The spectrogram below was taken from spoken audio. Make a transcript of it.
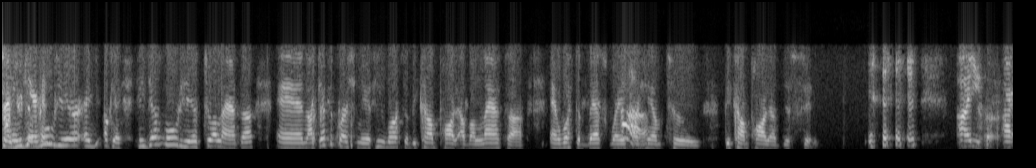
So I you just hear him. moved here, and okay, he just moved here to Atlanta, and I guess the question is, he wants to become part of Atlanta, and what's the best way Oh. for him to become part of this city? are you are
